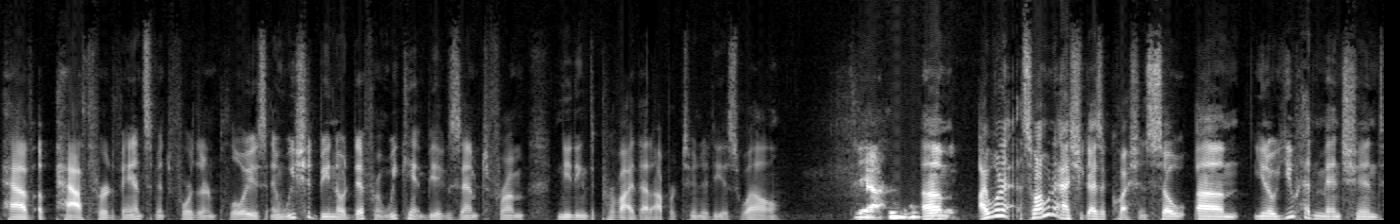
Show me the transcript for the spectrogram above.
have a path for advancement for their employees and we should be no different. We can't be exempt from needing to provide that opportunity as well. Yeah. Um, I want to. So I want to ask you guys a question. So, um, you know, you had mentioned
